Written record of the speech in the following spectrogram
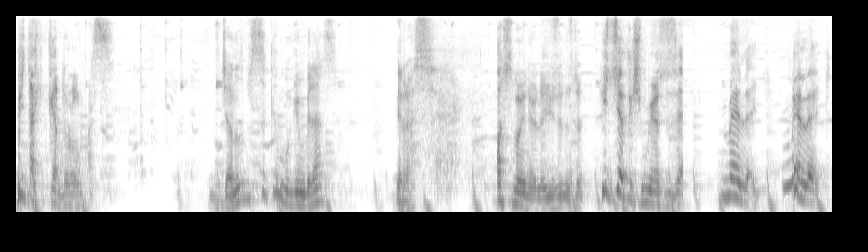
bir dakika durulmaz. Canınız mı sıkın bugün biraz? Biraz. Asmayın öyle yüzünüzü. Hiç yakışmıyor size. Melek, melek.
